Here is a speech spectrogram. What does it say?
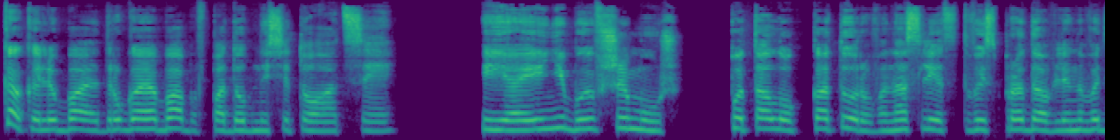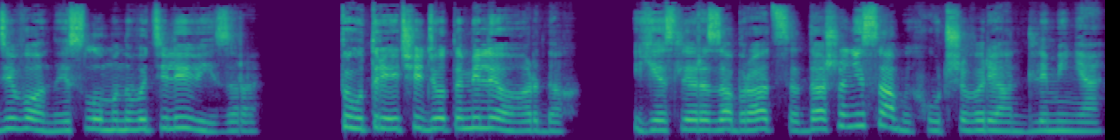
Как и любая другая баба в подобной ситуации. Я и не бывший муж, потолок которого наследство из продавленного дивана и сломанного телевизора. Тут речь идет о миллиардах. Если разобраться, Даша не самый худший вариант для меня,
